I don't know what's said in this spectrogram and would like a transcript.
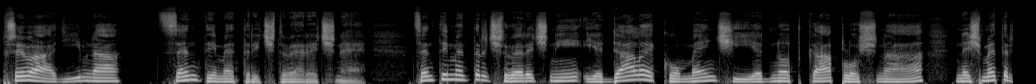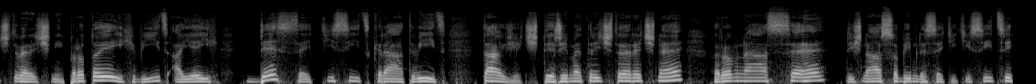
převádím na centimetry čtverečné. Centimetr čtverečný je daleko menší jednotka plošná než metr čtverečný, proto je jich víc a je jich 10 tisíckrát víc. Takže 4 metry čtverečné rovná se, když násobím 10 tisíci,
